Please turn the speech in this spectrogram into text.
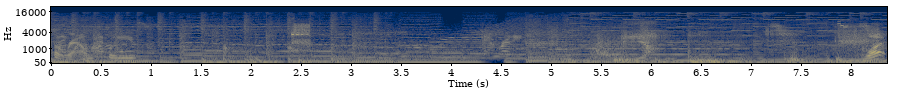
To Set the round, please. Get ready. What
